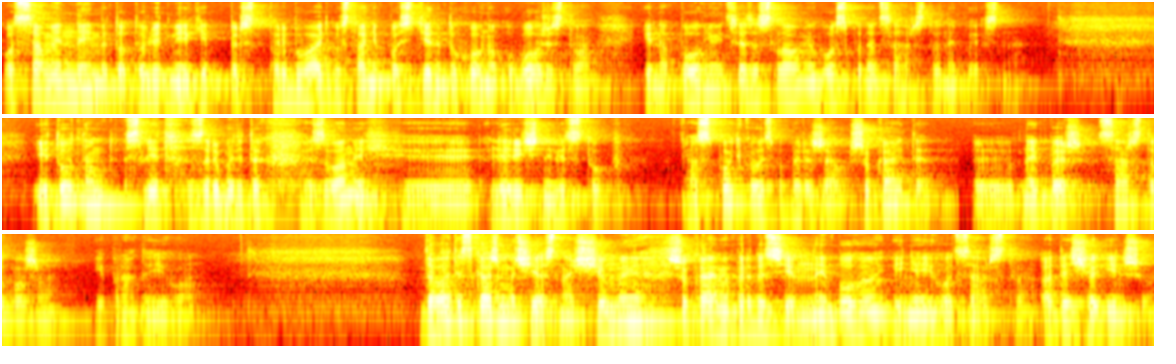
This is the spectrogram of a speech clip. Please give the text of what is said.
От саме ними, тобто людьми, які перебувають у стані постійного духовного убожества і наповнюються за славами Господа Царство Небесне. І тут нам слід зробити так званий ліричний відступ. Господь колись попереджав, шукайте найперше Царство Боже і правда Його. Давайте скажемо чесно, що ми шукаємо передусім не Бога і не Його царства, а дещо іншого.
